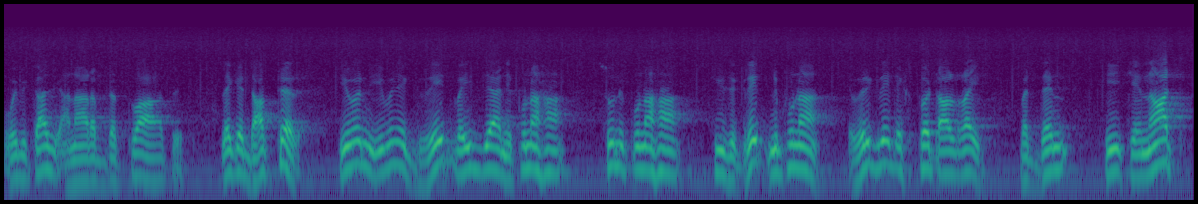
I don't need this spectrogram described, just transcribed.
Why? Because anarabdhatvat. Like a doctor, even, even a great Vaidya, Nipunaha, Sunipunaha, he is a great Nipuna, a very great expert, all right. But then he cannot,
